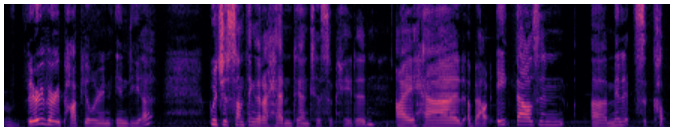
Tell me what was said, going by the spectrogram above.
very, very popular in India which is something that I hadn't anticipated. I had about 8,000 uh, minutes couple,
